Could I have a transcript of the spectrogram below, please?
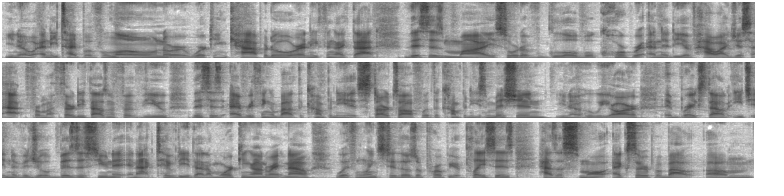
you know, any type of loan or working capital or anything like that, this is my sort of global corporate entity of how I just at from a 30,000 foot view, this is everything about the company. It starts off with the company's mission, you know, who we are. It breaks down each individual business unit and activity that I'm working working on right now with links to those appropriate places has a small excerpt about um,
